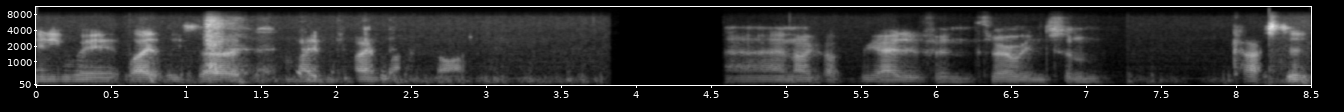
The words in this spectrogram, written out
anywhere lately, so I made my own last night. And I got creative and threw in some custard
